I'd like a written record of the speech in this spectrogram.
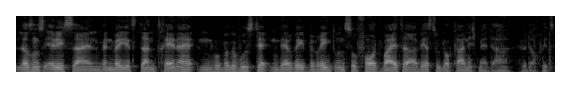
lass uns ehrlich sein, wenn wir jetzt dann Trainer hätten, wo wir gewusst hätten, der bringt uns sofort weiter, wärst du doch gar nicht mehr da. Hört auch jetzt.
